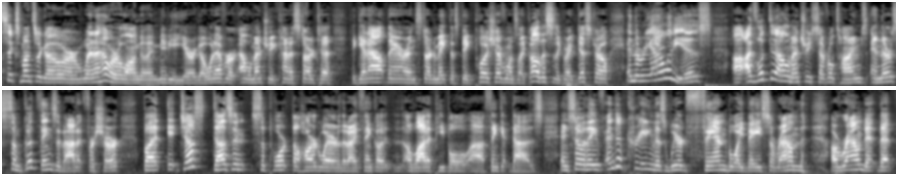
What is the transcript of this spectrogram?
six months ago, or when, however long, maybe a year ago, whatever, elementary kind of started to, to get out there and started to make this big push. Everyone's like, oh, this is a great distro. And the reality is, uh, I've looked at elementary several times, and there's some good things about it for sure but it just doesn't support the hardware that I think a, a lot of people uh, think it does. And so they've ended up creating this weird fanboy base around around it. That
